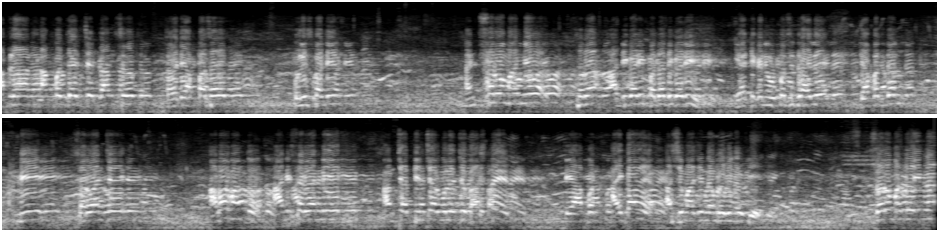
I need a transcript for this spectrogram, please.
आपल्या ग्रामपंचायतचे ग्रामसेवक तलाठी अप्पासाहेब पोलीस पाटील आणि सर्व मान्यवर सर्व अधिकारी पदाधिकारी या ठिकाणी उपस्थित राहिले. त्याबद्दल मी सर्वांचे आभार मानतो आणि सर्वांनी आमच्या तीन चार मुलांचे भाषण आहेत ते आपण ऐकावे अशी माझी नम्र विनंती आहे. सर्व मंडळींना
